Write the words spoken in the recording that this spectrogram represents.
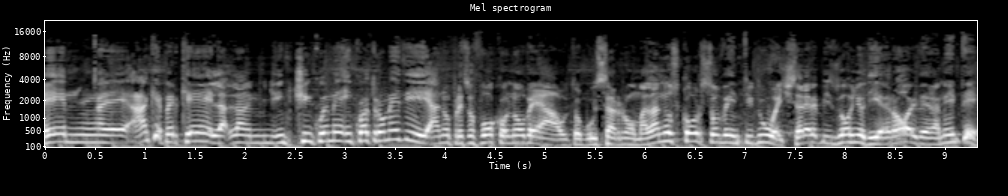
Ehm, eh, anche perché la- la- in, cinque me- in quattro mesi hanno preso fuoco nove autobus a Roma, l'anno scorso 22, ci sarebbe bisogno di eroi veramente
